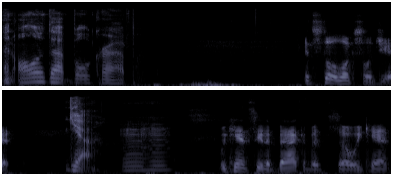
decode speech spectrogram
and all of that bullcrap. It still looks legit. Yeah. Mm-hmm. We can't see the back of it, so we can't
